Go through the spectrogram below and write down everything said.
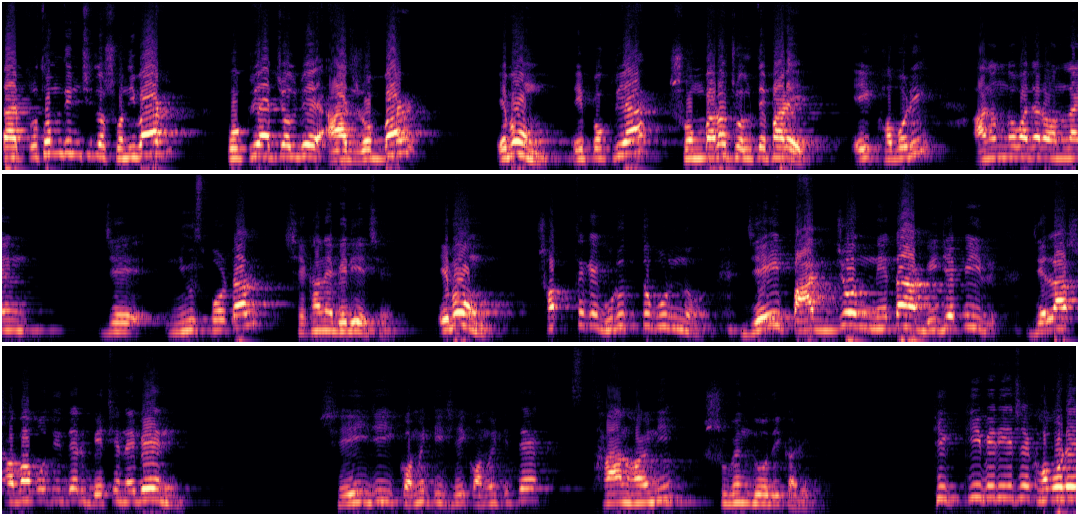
তার প্রথম দিন ছিল শনিবার, প্রক্রিয়া চলবে আজ রোববার এবং এই প্রক্রিয়া সোমবারও চলতে পারে। এই খবরই আনন্দবাজার অনলাইন যে নিউজ পোর্টাল সেখানে বেরিয়েছে। এবং সব থেকে গুরুত্বপূর্ণ, যেই পাঁচজন নেতা বিজেপির জেলা সভাপতিদের বেছে নেবেন, সেই যেই কমিটি সেই কমিটিতে স্থান হয়নি শুভেন্দু অধিকারীর। ঠিক কি বেরিয়েছে খবরে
